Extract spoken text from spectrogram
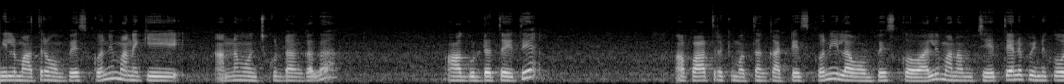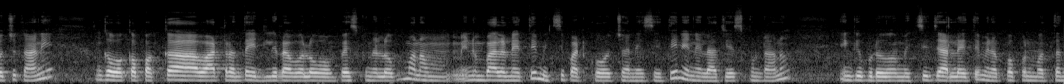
నీళ్ళు మాత్రం వంపేసుకొని మనకి అన్నం వంచుకుంటాం కదా ఆ గుడ్డతో అయితే ఆ పాత్రకి మొత్తం కట్టేసుకొని ఇలా వంపేసుకోవాలి. మనం చేత్తేనే పిండుకోవచ్చు కానీ ఇంకా ఒక పక్క వాటర్ అంతా ఇడ్లీ రవ్వలో వంపేసుకునే లోపు మనం మినుంబాలను అయితే మిక్సీ పట్టుకోవచ్చు అనేసి అయితే నేను ఇలా చేసుకుంటాను. ఇంక ఇప్పుడు మిక్సీ జార్లో అయితే మినపప్పును మొత్తం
